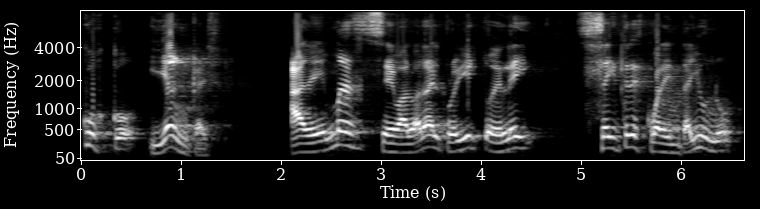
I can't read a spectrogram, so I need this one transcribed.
Cusco y Ancash. Además, se evaluará el proyecto de ley 6341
